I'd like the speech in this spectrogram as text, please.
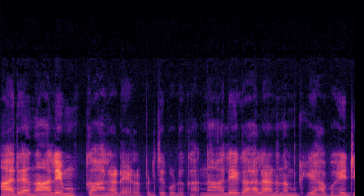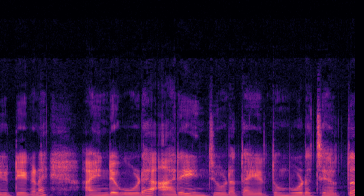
അര നാലേ മുക്കാൽ അടയാളപ്പെടുത്തി കൊടുക്കുക. നാലേ കാലാണ് നമുക്ക് ക്യാപ്പ് ഹൈറ്റ് കിട്ടിയേക്കണേ. അതിന്റെ കൂടെ അര ഇഞ്ച് കൂടെ തയ്യൽ തുമ്പ് കൂടെ ചേർത്ത്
